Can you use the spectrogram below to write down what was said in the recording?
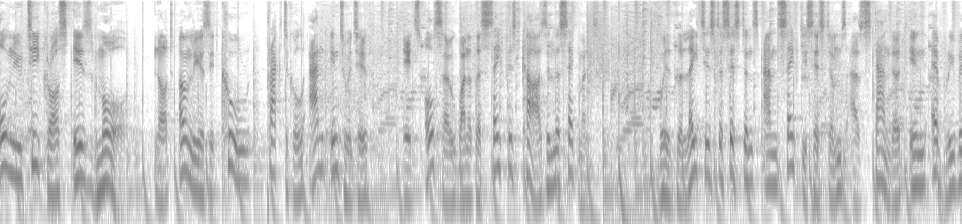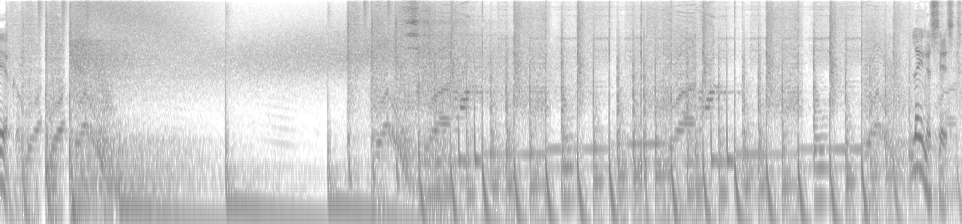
all new T Cross is more. Not only is it cool, practical, and intuitive, it's also one of the safest cars in the segment. With the latest assistance and safety systems as standard in every vehicle. Lane Assist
